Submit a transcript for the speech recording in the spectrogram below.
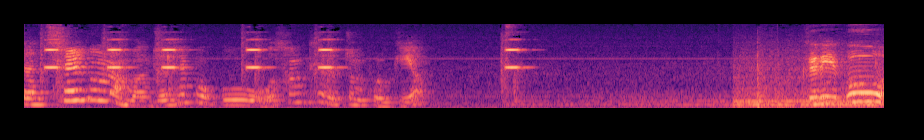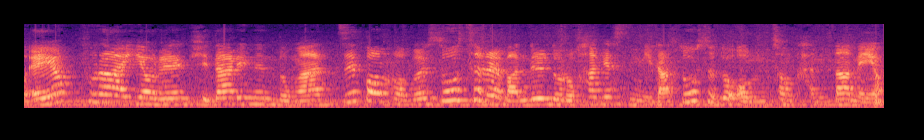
일단 7분만 먼저 해보고 상태를 좀 볼게요. 그리고 에어프라이어를 기다리는 동안 찍어 먹을 소스를 만들도록 하겠습니다. 소스도 엄청 간단해요.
